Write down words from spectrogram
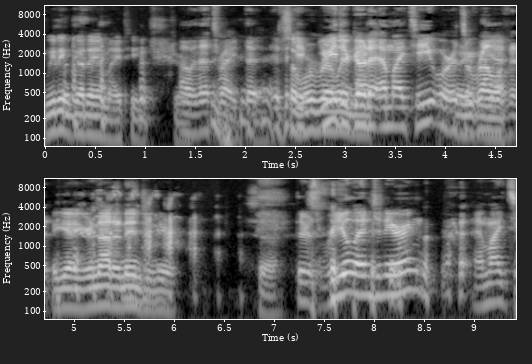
we didn't go to MIT. Drew. oh that's right The- if, So if we're you really either go to mit or it's Yeah, irrelevant Yeah, you're not an engineer. So there's real engineering mit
